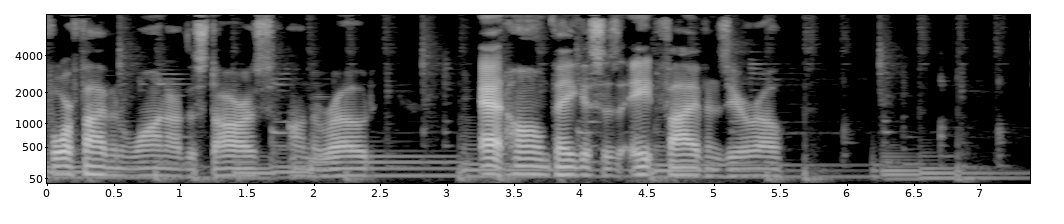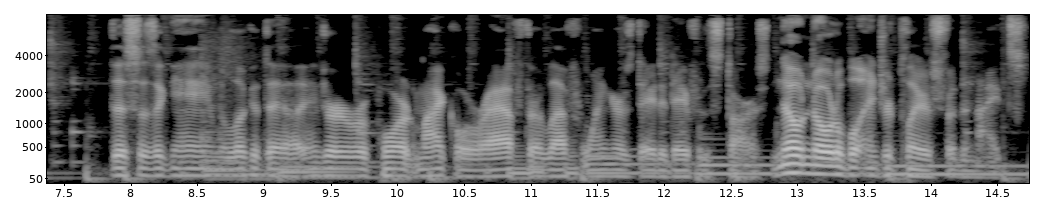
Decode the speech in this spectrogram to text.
4 5 and 1 are the Stars on the road. At home, Vegas is 8 5 and 0. This is a game to look at the injury report. Michael Raff, their left wingers, day to day for the Stars. No notable injured players for the Knights.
